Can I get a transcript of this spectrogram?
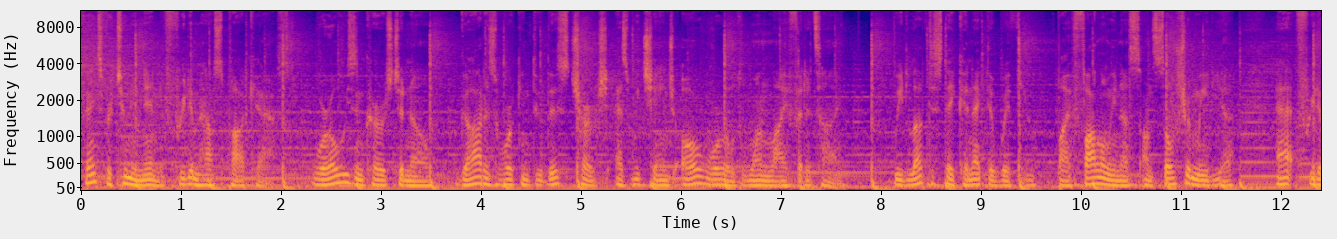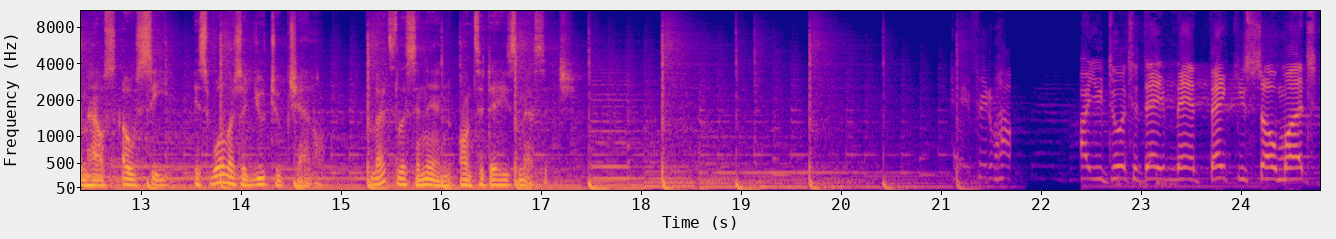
Thanks for tuning in to Freedom House Podcast. We're always encouraged to know God is working through this church as we change our world one life at a time. We'd love to stay connected with you by following us on social media at Freedom House OC, as well as our YouTube channel. Let's listen in on today's message. Hey, Freedom House, how are you doing today, man? Thank you so much.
